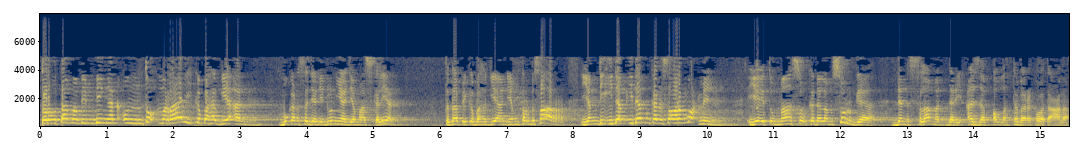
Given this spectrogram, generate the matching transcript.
terutama bimbingan untuk meraih kebahagiaan bukan saja di dunia jamaah sekalian tetapi kebahagiaan yang terbesar yang diidam-idamkan seorang mukmin yaitu masuk ke dalam surga dan selamat dari azab Allah tabaraka wa taala.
